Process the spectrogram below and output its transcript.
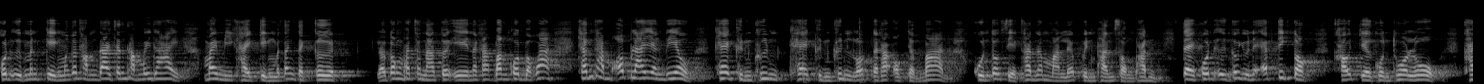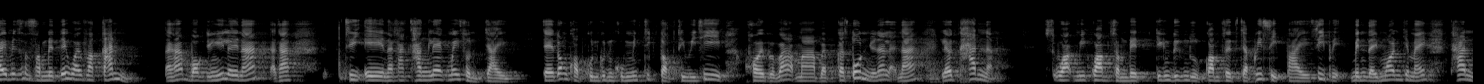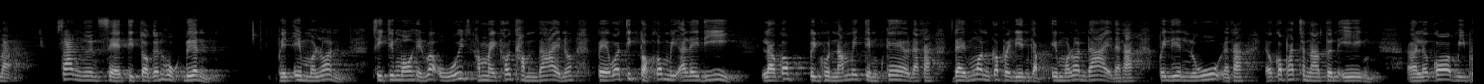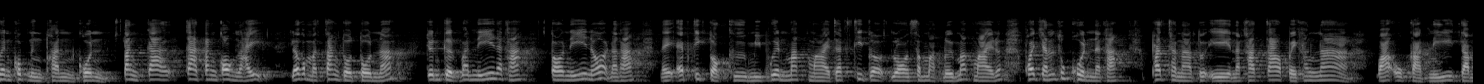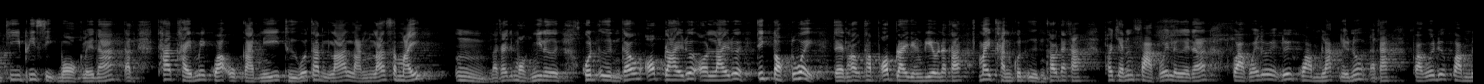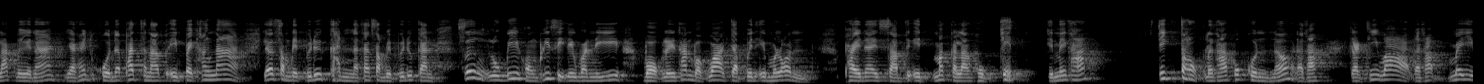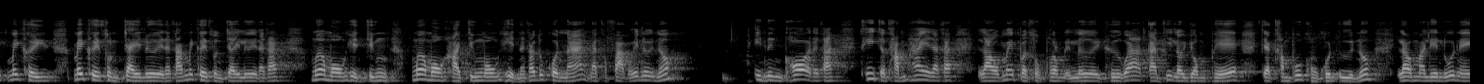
คนอื่นมันเก่งมันก็ทำได้ ฉันทำไม่ได้ ไม่มีใครเก่งมาตั้งแต่เกิด เราต้องพัฒนาตัวเองนะคะ บางคนบอกว่าฉันทำออฟไลน์อย่างเดียว แค่ขึ้นขึ้น แค่ขึ้นขึ้นรถนะคะ ออกจากบ้าน คุณต้องเสียค่าน้ำมันแล้วเป็นพันสองพันแต่คนอื่นก็อยู่ในแอปทิกตอกเขาเจอคนทั่วโลก ใครไม่สำเร็จได้ไวกว่ากันนะคะบอกอย่างนี้เลยนะนะคะ TA นะคะ ครั้งแรกไม่สนใจ แต่ต้องขอบคุณคุณคุมมิทิกตอกทีวีที่คอยแบบว่ามาแบบกระตุ้นอยู่นั่นแหละนะ แล้วท่านน่ะว่ามีความสำเร็จจึงดึงดูดความสำเร็จจากพี่สิไปสิเป็นไดมอนด์ใช่ไหมท่านแบบสร้างเงินแสนติดต่อกันหกเดือน เป็นเอมมอรอนสิจึงมองเห็นว่าโอ้ยทำไมเขาทำได้เนาะแปลว่า t ิ k t o k ต้องมีอะไรดีเราก็เป็นคนน้ำไม่เต็มแก้วนะคะไดมอนด์ก็ไปเรียนกับเอมอรอนได้นะคะ ไปเรียนรู้นะคะ แล้วก็พัฒนาตนเองเอแล้วก็มีเพื่อนครบหนึ่งพันคนตั้งกล้ากล้าตั้งกล้องไลฟ์แล้วก็มาตั้งตัวตนนะ จนเกิดวันนี้นะคะ ตอนนี้เนาะนะคะ ในแอป t ิ k t o k คือมีเพื่อนมากมายที่รอรอสมัครเลยมากมายเนาะเพราะฉะนั้นทุกคนนะคะ พัฒนาตัวเองนะคะ ก้าวไปข้างหน้าคว้าโอกาสนี้ตามที่พี่สิบอกเลยนะ ถ้าใครไม่คว้าโอกาสนี้ถือว่าท่านล้าหลังล้าสมัย อืมนะคะจะบอกงี้เลย คนอื่นเขาออฟไลน์ด้วยออนไลน์ด้วยทิกตอกด้วย แต่เราทำออฟไลน์อย่างเดียวนะคะ ไม่ทันคนอื่นเขานะคะ เพราะฉะนั้นฝากไว้เลยนะ ฝากไว้ด้วยด้วยความรักเดี๋ยวเนอะนะคะ ฝากไว้ด้วยความรักเลยนะ อยากให้ทุกคนนะพัฒนาตัวเองไปข้างหน้า แล้วสำเร็จไปด้วยกันนะคะสำเร็จไปด้วยกัน ซึ่งรูบี้ของพี่สิในวันนี้ บอกเลยท่านบอกว่าจะเป็นเอมเมอรอนภายใน 31มกราคม67เห็นไหมคะ ทิกตอกนะคะพวกคนเนาะนะคะ จากที่ว่านะครับไม่ไม่เคยไม่เคยสนใจเลยนะคะ ไม่เคยสนใจเลยนะคะ เมื่อมองเห็นจึงเมื่อมองหาจึงมองเห็นนะคะ ทุกคนนะนะคะฝากไว้ด้วยเนาะ อีกหนึ่งข้อนะคะ ที่จะทำให้นะคะ เราไม่ประสบความสำเร็จเลย คือว่าการที่เรายอมแพ้จากคำพูดของคนอื่นเนาะเรามาเรียนรู้ใน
